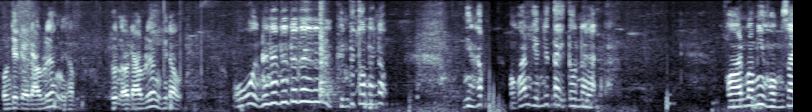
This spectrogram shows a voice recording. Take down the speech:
ผมจะได้ดาวเรื่องนี่ครับรุ่นเอาดาวเรื่องพี่น้องโอ้ยนั่นนั่นนั่นนั่นขึ้นไปต้นนั้นแล้วนี่ครับบอกว่าเย็นอยู่ใต้ต้นนั่นแหละ พอมันบ่มีห่มใส่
